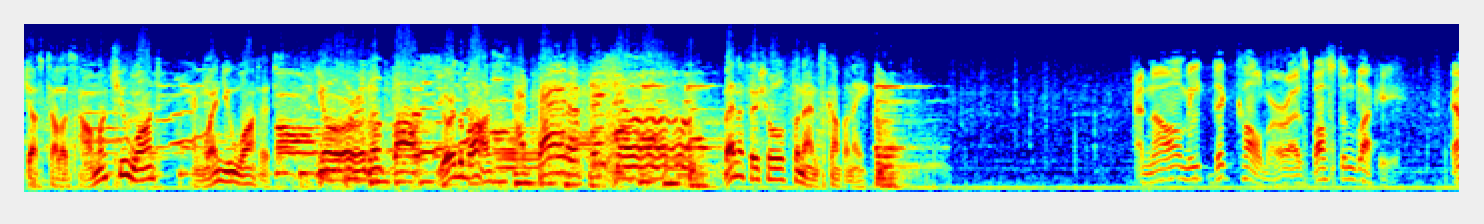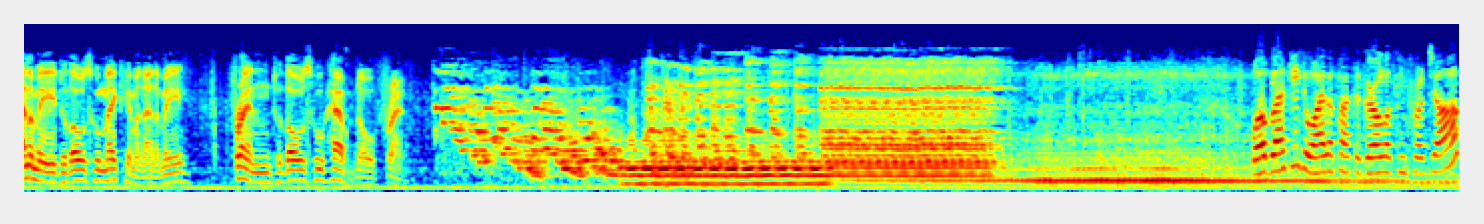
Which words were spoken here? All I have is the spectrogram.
just tell us how much you want and when you want it. You're the boss You're the boss. at Beneficial. Beneficial Finance Company. And now meet Dick Kollmar as Boston Blackie. Enemy to those who make him an enemy, friend to those who have no friend. Well, Blackie, do I look like a girl looking for a job?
